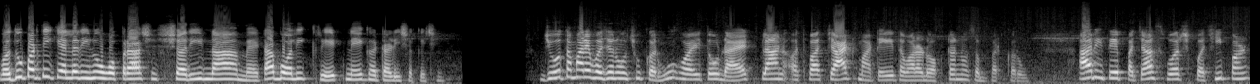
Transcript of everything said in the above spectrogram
વધુ પડતી કેલરીનો વપરાશ શરીરના મેટાબોલિક રેટને ઘટાડી શકે છે. જો તમારે વજન ઓછું કરવું હોય તો ડાયટ પ્લાન અથવા ચાર્ટ માટે તમારા ડૉક્ટરનો સંપર્ક કરો. આ રીતે પચાસ વર્ષ પછી પણ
